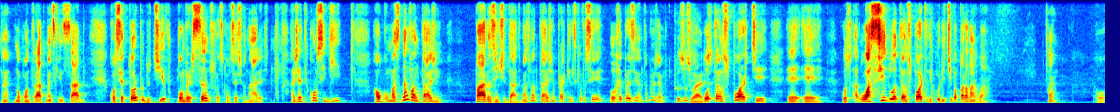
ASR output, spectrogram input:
né, no contrato, mas quem sabe, com o setor produtivo, conversando com as concessionárias, a gente conseguir algumas, não vantagem para as entidades, mas vantagem para aqueles que você o representa, por exemplo. Para os usuários. O transporte, é, é, o, o assíduo transporte de Curitiba para Paranaguá. Né? O,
